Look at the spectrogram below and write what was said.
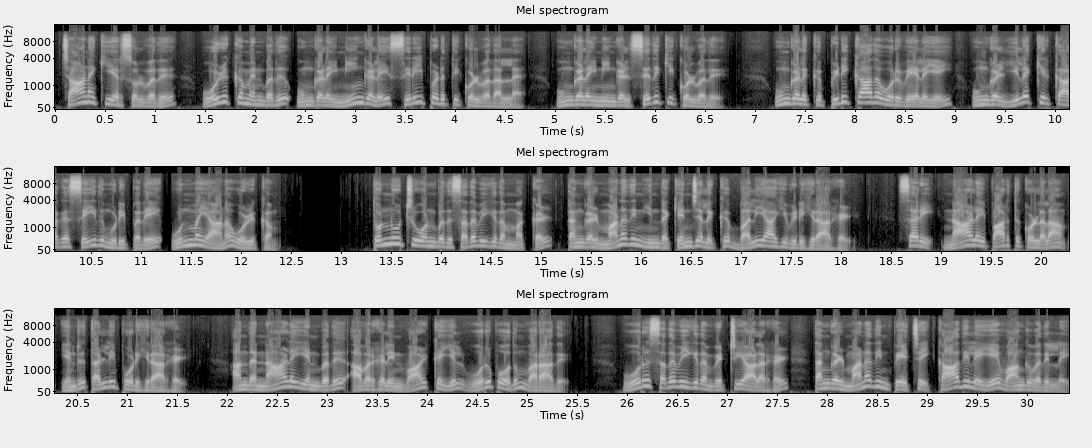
சாணக்கியர் சொல்வது ஒழுக்கம் என்பது உங்களை நீங்களே சிறைப்படுத்திக் கொள்வதல்ல. உங்களை நீங்கள் செதுக்கிக் கொள்வது. உங்களுக்கு பிடிக்காத ஒரு வேலையை உங்கள் இலக்கிற்காக செய்து முடிப்பதே உண்மையான ஒழுக்கம். தொன்னூற்று ஒன்பது சதவிகிதம் மக்கள் தங்கள் மனதின் இந்த கெஞ்சலுக்கு பலியாகிவிடுகிறார்கள் சரி நாளை பார்த்து கொள்ளலாம் என்று தள்ளி போடுகிறார்கள். அந்த நாளை என்பது அவர்களின் வாழ்க்கையில் ஒருபோதும் வராது. ஒரு சதவிகிதம் வெற்றியாளர்கள் தங்கள் மனதின் பேச்சை காதிலேயே வாங்குவதில்லை.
